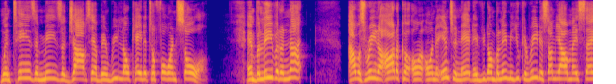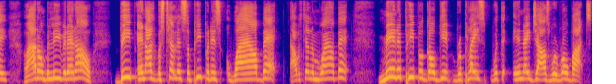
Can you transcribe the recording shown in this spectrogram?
when tens of millions of jobs have been relocated to foreign soil. And believe it or not, I was reading an article on, on the internet. If you don't believe me, you can read it. Some y'all may say, oh, I don't believe it at all. Beep, and I was telling some people this a while back. I was telling them a while back. Many people go get replaced with the, in their jobs with robots.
